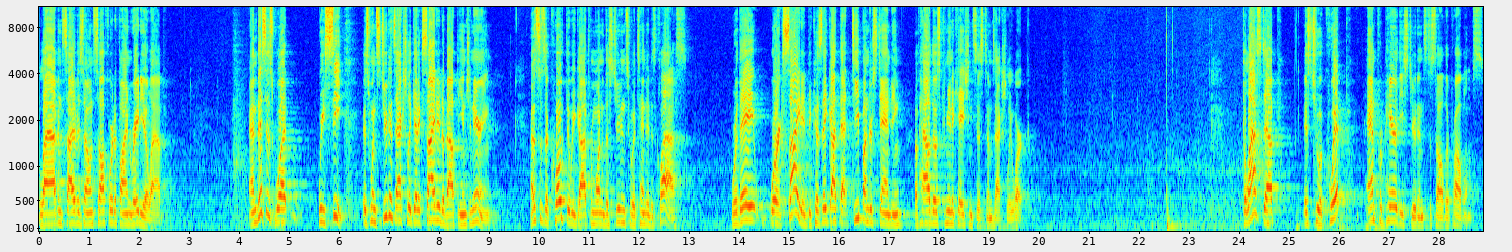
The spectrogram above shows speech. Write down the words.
lab inside of his own software-defined radio lab. And this is what we seek, is when students actually get excited about the engineering. Now, this was a quote that we got from one of the students who attended his class, where they were excited because they got that deep understanding of how those communication systems actually work. The last step is to equip and prepare these students to solve their problems,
